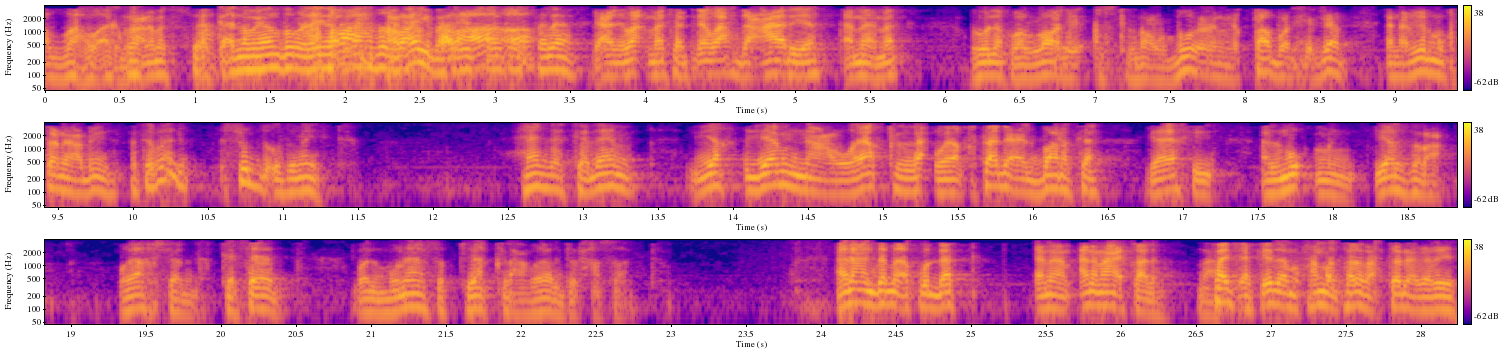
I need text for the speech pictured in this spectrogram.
الله أكبر. علامات الساعة. كأنه ينظر إلينا طبعاً، الغيب عليه الصلاة. والسلام يعني مثلا تلاقي واحدة عارية أمامك يقول لك والله أصل موضوع النقاب والحجاب أنا غير مقتنع به راجل سد أذنيك هذا كلام يمنع ويقلع ويقتلع البركة يا أخي المؤمن يزرع ويخشى الكساد والمنافق يقلع ويرجو الحصاد أنا عندما أقول لك أنا أنا معي قلم نعم. فجأة كده محمد راح طلع غير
